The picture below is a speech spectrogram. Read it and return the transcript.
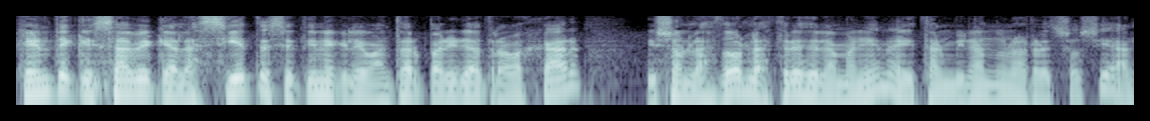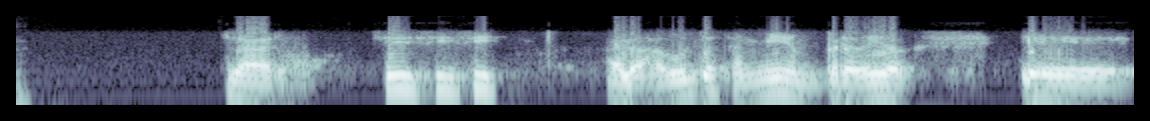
gente que sabe que a las 7 se tiene que levantar para ir a trabajar y son las 2, las 3 de la mañana y están mirando una red social. Claro, Sí, sí, sí. A los adultos también, pero digo, eh,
